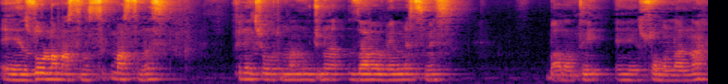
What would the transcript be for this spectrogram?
e, zorlamazsınız, sıkmazsınız. Flex hortumların ucuna zarar vermezsiniz. Bağlantı e, somunlarına.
